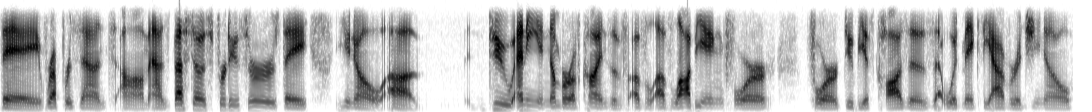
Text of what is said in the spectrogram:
They represent um, asbestos producers. They, you know, uh, do any number of kinds of, of, of lobbying for for dubious causes that would make the average, you know,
